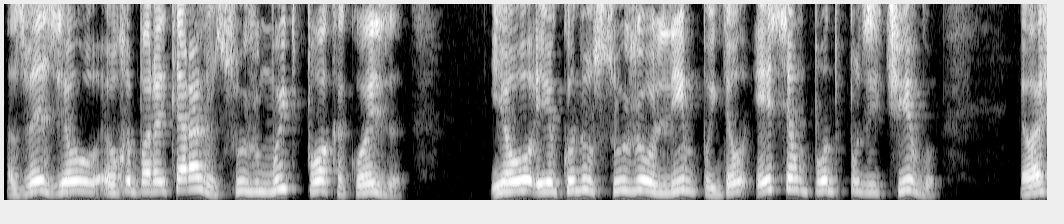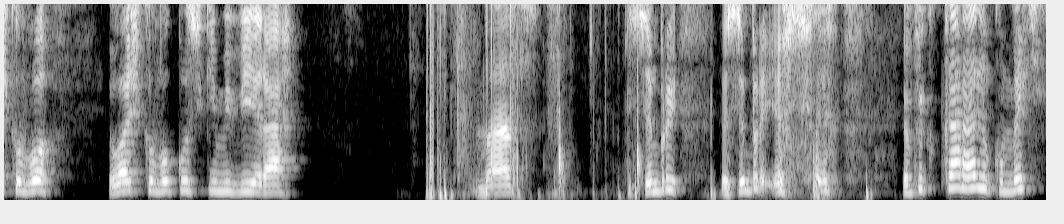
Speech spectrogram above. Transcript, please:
às vezes eu, eu reparei, caralho, eu sujo muito pouca coisa. E eu, eu quando eu sujo eu limpo. Então esse é um ponto positivo. Eu acho que eu vou eu acho que eu vou conseguir me virar. Mas eu sempre eu sempre eu, eu fico, caralho, como é que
